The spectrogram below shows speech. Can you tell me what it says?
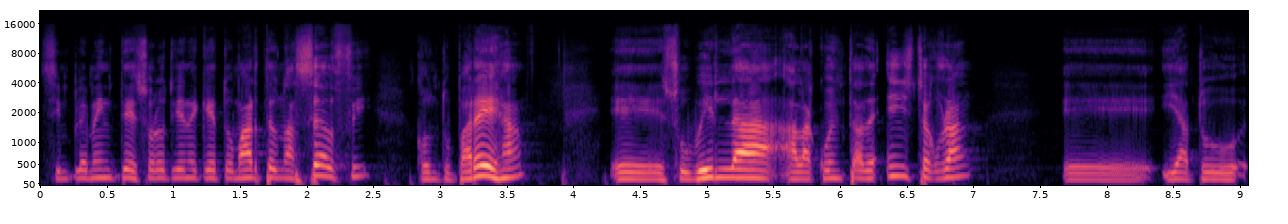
simplemente solo tienes que tomarte una selfie con tu pareja, subirla a la cuenta de Instagram y a tu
